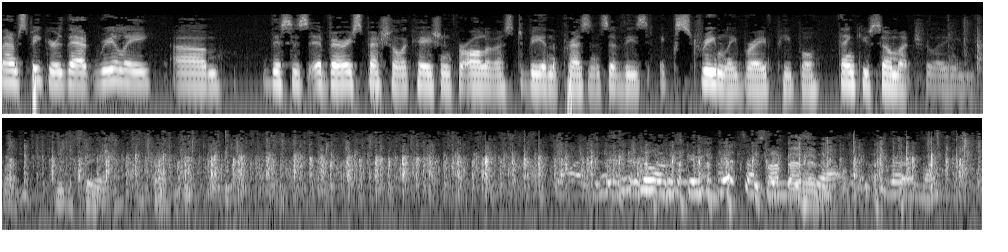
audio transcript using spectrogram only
Madam Speaker, that really um, this is a very special occasion for all of us to be in the presence of these extremely brave people. Thank you so much for letting me be part of it. It's not that heavy. Thank you very much.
